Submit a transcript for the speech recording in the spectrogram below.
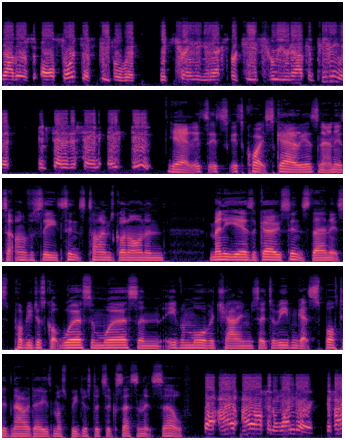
Now there's all sorts of people with, with training and expertise who you're now competing with instead of the same eight dudes. Yeah, it's it's it's quite scary, isn't it? And it's obviously since time's gone on and many years ago since then it's probably just got worse and worse and even more of a challenge so to even get spotted nowadays must be just a success in itself well i, I often wonder if i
